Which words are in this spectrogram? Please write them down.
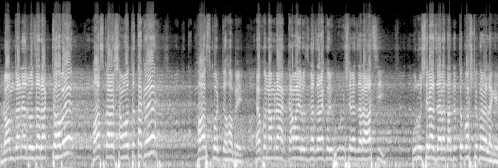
রমজানের রোজা রাখতে হবে। হজ করার সামর্থ্য থাকলে হজ করতে হবে। এখন আমরা কামাই রোজগার যারা করি, পুরুষেরা যারা আছি, পুরুষেরা যারা, তাদের তো কষ্ট করা লাগে।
